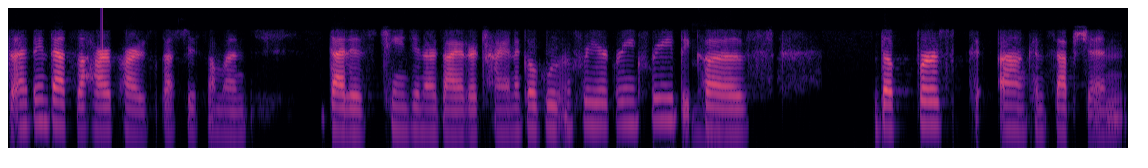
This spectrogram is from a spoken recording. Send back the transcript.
I think that's the hard part, especially someone that is changing their diet or trying to go gluten free or grain free, because the first uh, conception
